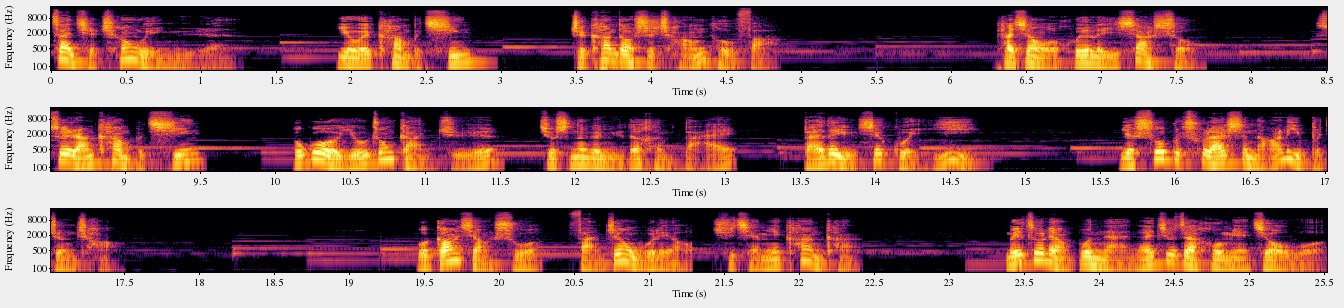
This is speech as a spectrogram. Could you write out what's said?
暂且称为女人。因为看不清，只看到是长头发。他向我挥了一下手，虽然看不清，不过有种感觉，就是那个女的很白，白的有些诡异，也说不出来是哪里不正常。我刚想说，反正无聊，去前面看看，没走两步，奶奶就在后面叫我，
